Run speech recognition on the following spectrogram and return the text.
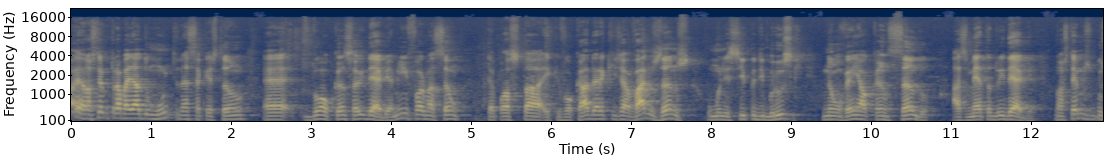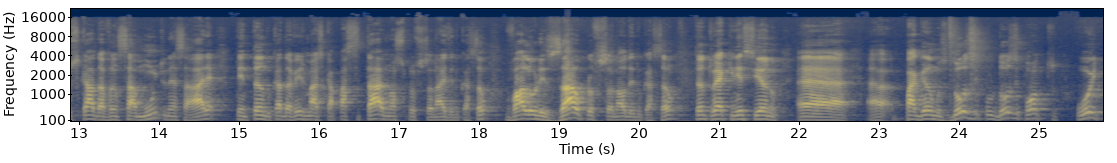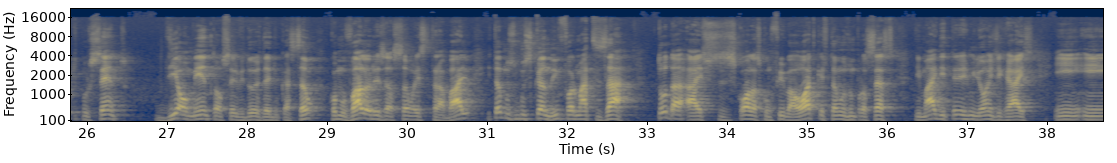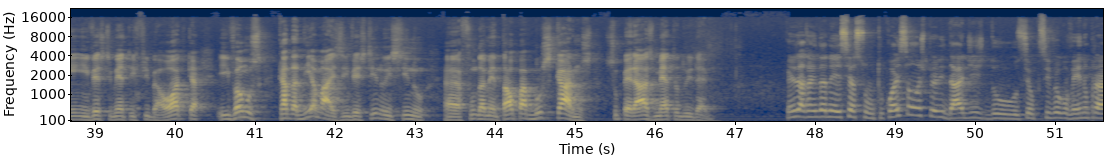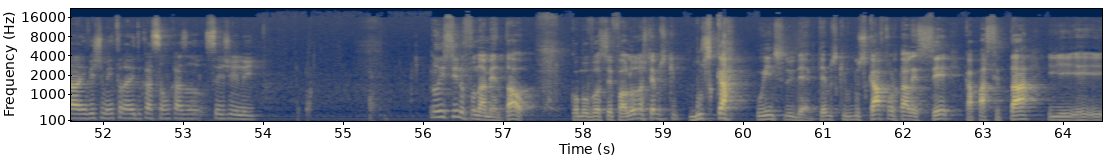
Olha, nós temos trabalhado muito nessa questão é, do alcance ao IDEB. A minha informação, até posso estar equivocado, era que já há vários anos o município de Brusque não vem alcançando as metas do IDEB. Nós temos buscado avançar muito nessa área, tentando cada vez mais capacitar nossos profissionais de educação, valorizar o profissional da educação. Tanto é que nesse ano é, é, pagamos 12 por 12,8% de aumento aos servidores da educação, como valorização a esse trabalho. Estamos buscando informatizar todas as escolas com fibra ótica, estamos num processo de mais de 3 milhões de reais em, em, investimento em fibra ótica e vamos cada dia mais investir no ensino eh, fundamental para buscarmos superar as metas do IDEB. Candidato, ainda nesse assunto, quais são as prioridades do seu possível governo para investimento na educação caso seja eleito? No ensino fundamental, como você falou, nós temos que buscar o índice do IDEB. Temos que buscar fortalecer, capacitar e,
